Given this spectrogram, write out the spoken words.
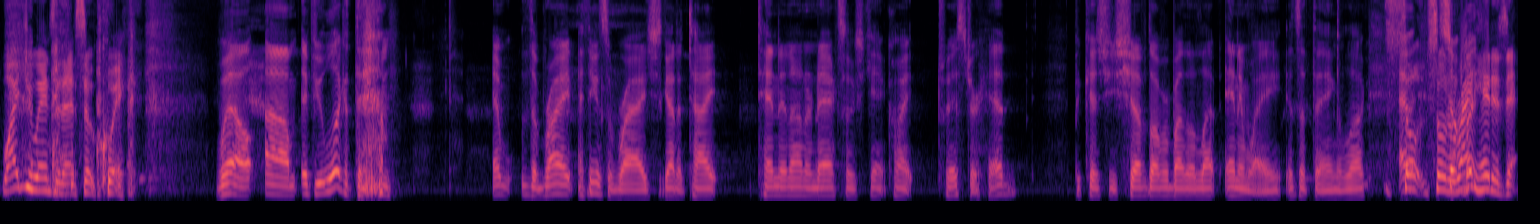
Why'd you answer that so quick? Well, um, if you look at them, the right, I think it's the right. She's got a tight tendon on her neck, so she can't quite twist her head because she's shoved over by the left. Anyway, it's a thing. Look. So, Uh, so the right but- head is the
